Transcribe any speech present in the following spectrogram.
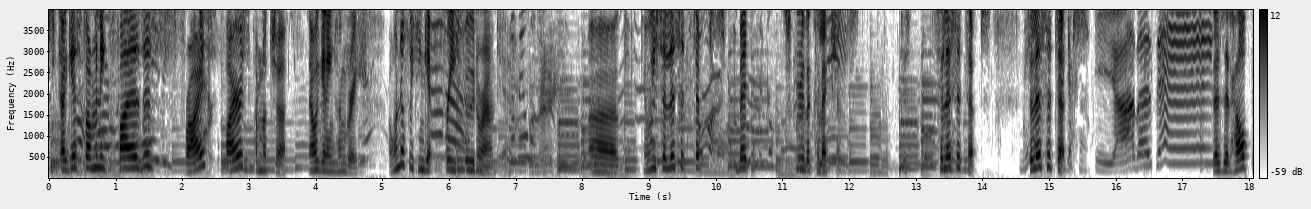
he, I guess Dominic fires his fries? Fires? I'm not sure. Now we're getting hungry. I wonder if we can get free food around here. Uh, okay. Can we solicit tips a bit? Screw the collections. Just solicit tips. Solicit tips. Does it help?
